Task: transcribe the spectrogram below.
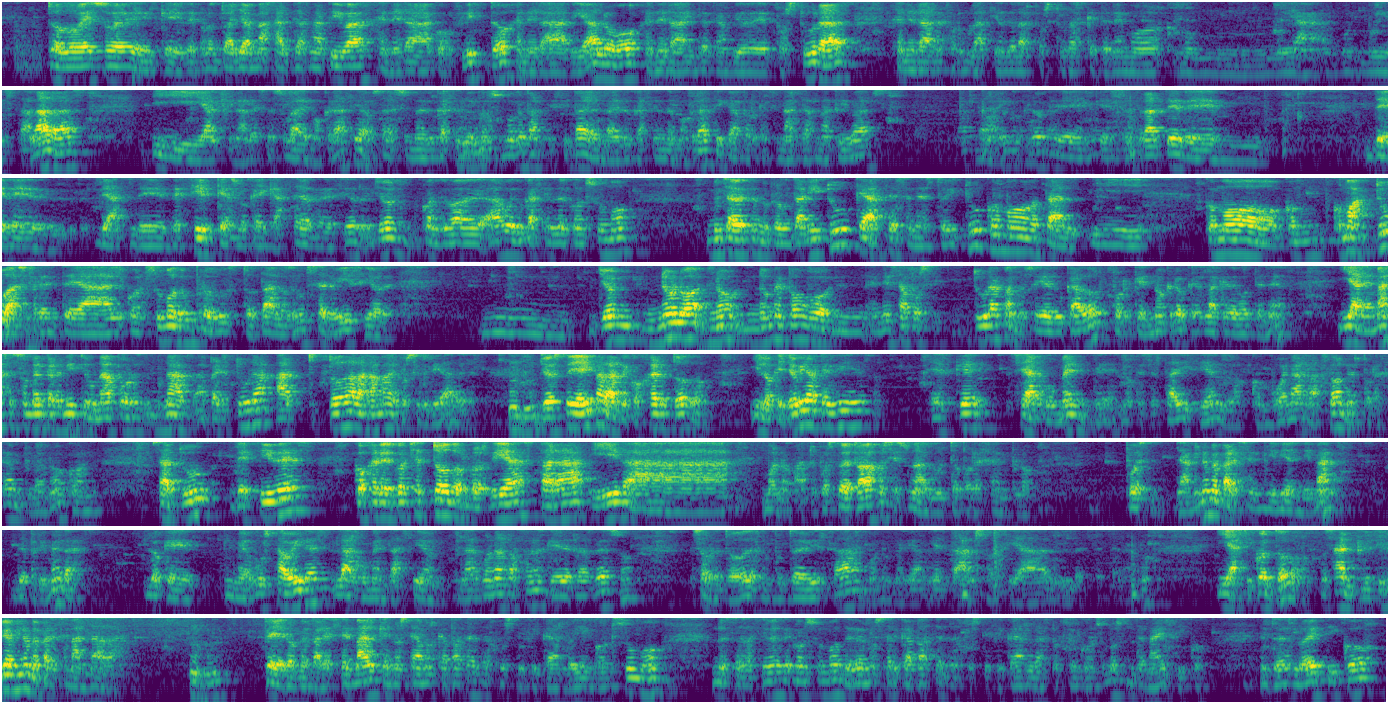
todo eso, el que de pronto haya más alternativas, genera conflicto, genera diálogo, genera intercambio de posturas, genera reformulación de las posturas que tenemos como muy, muy, instaladas y al final es eso la democracia, o sea, es una educación del consumo que participa en la educación democrática, porque sin alternativas no hay, creo que, se trate de, de, de de, decir qué es lo que hay que hacer, de decir, yo cuando hago educación del consumo, muchas veces me preguntan, ¿y tú qué haces en esto? ¿Y tú cómo tal? ¿Y cómo, cómo, cómo actúas frente al consumo de un producto tal o de un servicio? Mm, yo no, lo, no, no me pongo en esa postura cuando soy educador porque no creo que es la que debo tener y además eso me permite una, una apertura a toda la gama de posibilidades. Yo estoy ahí para recoger todo y lo que yo voy a pedir es que se argumente lo que se está diciendo, con buenas razones, por ejemplo, ¿no? Con, o sea, tú decides coger el coche todos los días para ir a, bueno, a tu puesto de trabajo si es un adulto, por ejemplo. Pues a mí no me parece ni bien ni mal, de primeras lo que me gusta oír es la argumentación, las buenas razones que hay detrás de eso, sobre todo desde un punto de vista bueno, medioambiental, social, etc. ¿no? Y así con todo. O sea, en principio a mí no me parece mal nada, pero me parece mal que no seamos capaces de justificarlo. Y en consumo, nuestras acciones de consumo debemos ser capaces de justificarlas, porque el consumo es un tema ético. Entonces lo ético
